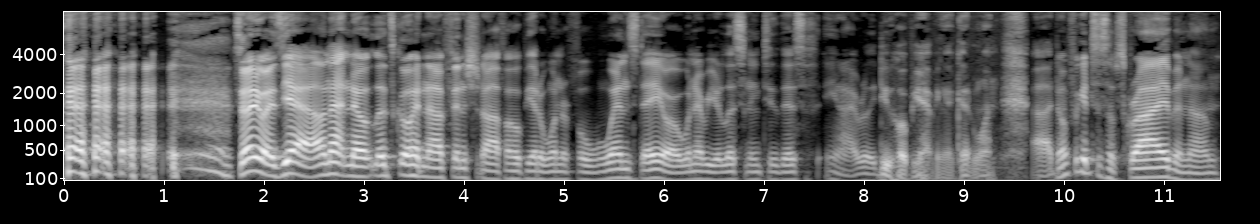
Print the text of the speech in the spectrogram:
so, anyways, yeah, on that note, let's go ahead and uh, finish it off. I hope you had a wonderful Wednesday or whenever you're listening to this. You know, I really do hope you're having a good one. Uh, don't forget to subscribe and, um,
